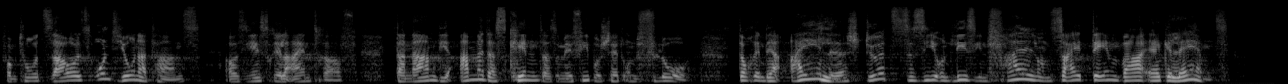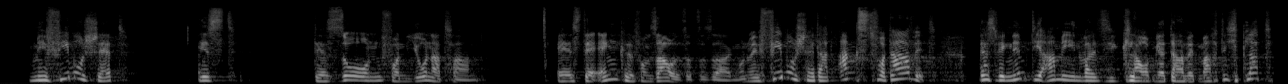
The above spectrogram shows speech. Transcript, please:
vom Tod Sauls und Jonathans aus Jesrael eintraf. Da nahm die Amme das Kind, also Mephibosheth, und floh. Doch in der Eile stürzte sie und ließ ihn fallen und seitdem war er gelähmt. Mephibosheth ist der Sohn von Jonathan. Er ist der Enkel von Saul sozusagen. Und Mephibosheth hat Angst vor David. Deswegen nimmt die Armee ihn, weil sie glauben, ja, David macht dich platt.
